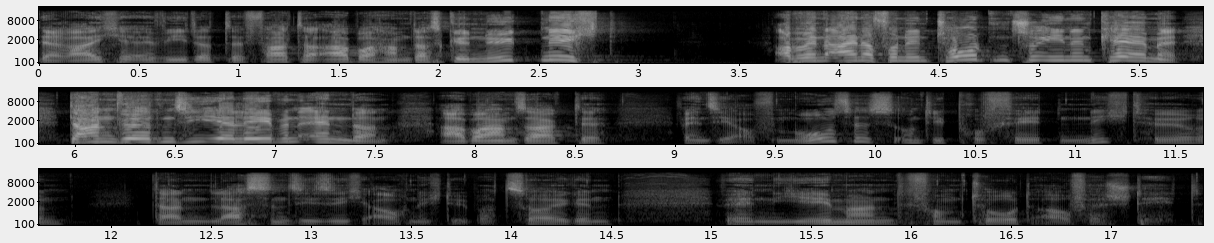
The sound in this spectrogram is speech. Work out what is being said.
Der Reiche erwiderte, Vater Abraham, das genügt nicht. Aber wenn einer von den Toten zu ihnen käme, dann würden sie ihr Leben ändern. Abraham sagte, wenn sie auf Moses und die Propheten nicht hören, dann lassen sie sich auch nicht überzeugen, wenn jemand vom Tod aufersteht.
